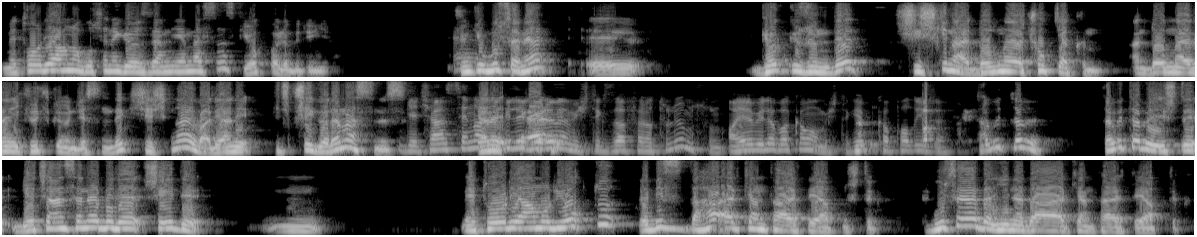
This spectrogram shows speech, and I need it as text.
Meteor yağmuru bu sene gözlemleyemezsiniz ki yok böyle bir dünya. Çünkü bu sene e, gökyüzünde şişkin ay, dolunaya çok yakın. Hani dolunaydan 2-3 gün öncesindeki şişkin ay var. Yani hiçbir şey göremezsiniz. Geçen sene Yani ayı bile eğer- görememiştik Zafer hatırlıyor musun? Aya bile bakamamıştık. Hep kapalıydı. Tabii tabii. Tabii tabii işte geçen sene bile şeydi m, meteor yağmur yoktu ve biz daha erken tarihte yapmıştık. Bu sene de yine daha erken tarihte yaptık.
